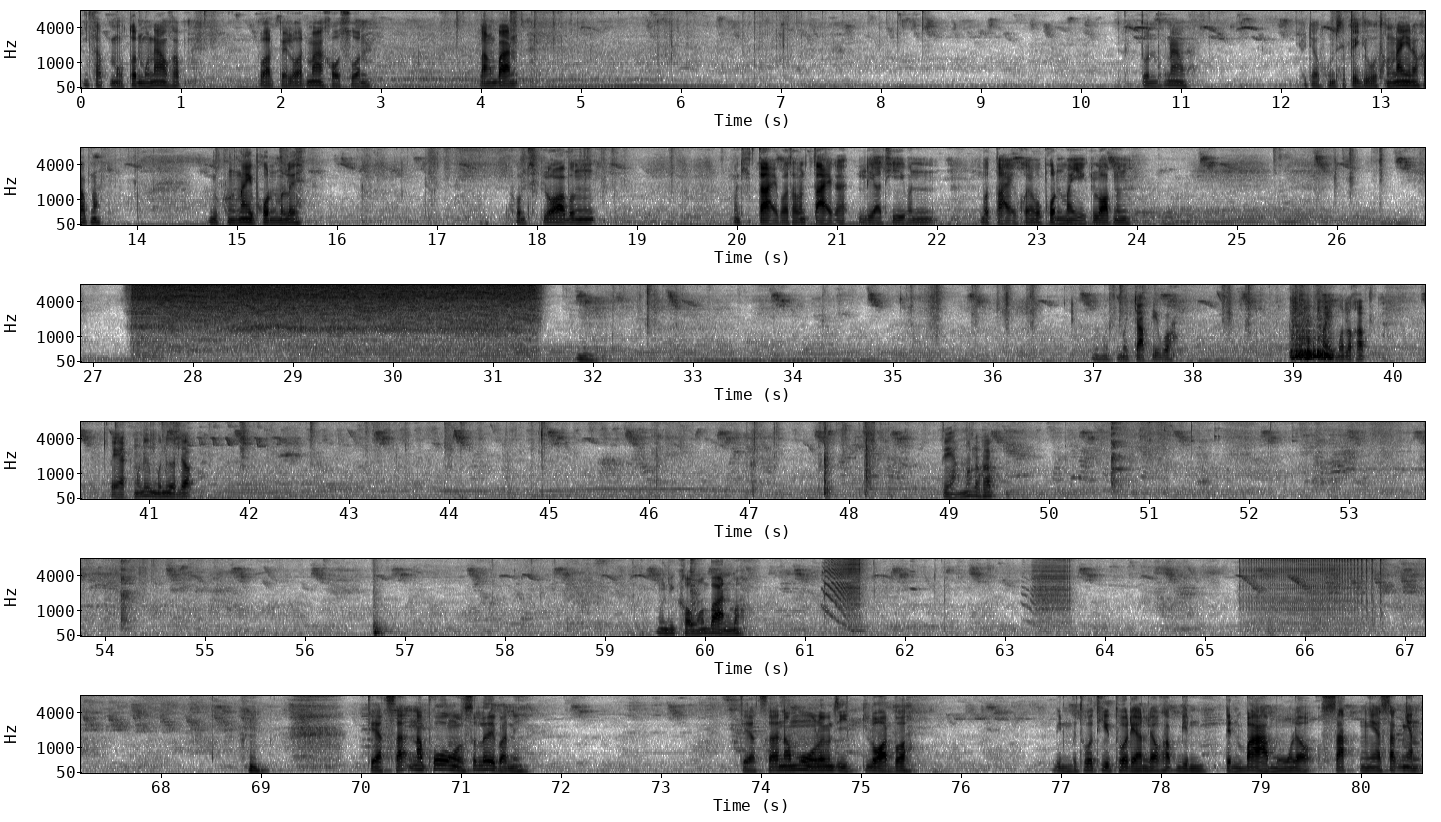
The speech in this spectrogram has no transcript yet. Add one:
นี่ครับหมองต้นหมองนาวครับหลอดไปหลอดมากเขาสวน หลังบ้านต้นพวกนาวเดี๋ยวผมสิไปอยู่ทางในนะครับเนาะอยู่ข้างในผลมันเลย ผมสิรอเบิงมันที่ตายพอถ้ามันตายก็เหลียทีมันบ่ตายค่อยว่าผลมาอีกรอบหนึ่ง มันมาจับอีกวะไปหมดแล้วครับ แตกมันนึ่งมันเนือดแล้วแตกหมดแล้วครับมันที่เขามาบ้านบ่ แตกสะนาโพซะเลยบัดนี้แตกสะนาโมแล้วมันสิหลอดบ่บินไปทั่วทีบทั่วแดนแล้วครับ บินเป็นบ้าหมูแล้วซักแงซักเงี้ยน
